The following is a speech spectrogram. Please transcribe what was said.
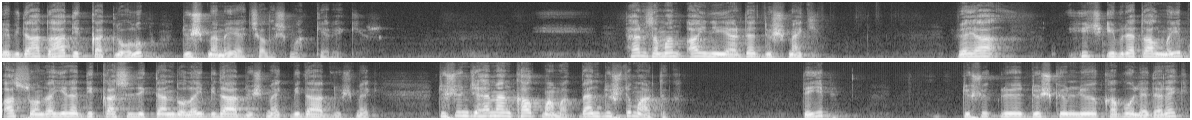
Ve bir daha daha dikkatli olup düşmemeye çalışmak gerekir. Her zaman aynı yerde düşmek veya hiç ibret almayıp az sonra yine dikkatsizlikten dolayı bir daha düşmek, bir daha düşmek. Düşünce hemen kalkmamak, ben düştüm artık deyip düşüklüğü, düşkünlüğü kabul ederek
